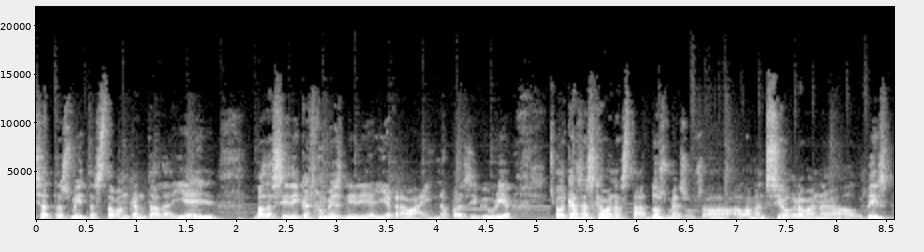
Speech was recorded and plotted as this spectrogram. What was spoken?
Chad Smith estava encantada i ell va decidir que només aniria allí a gravar i no pas hi viuria. El cas és que van estar dos mesos a, a la mansió gravant el disc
